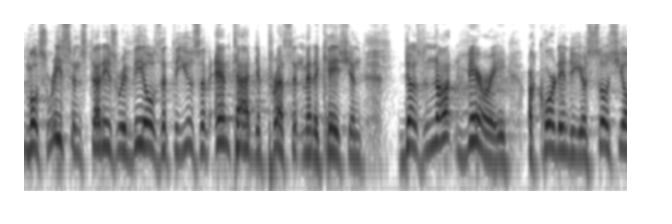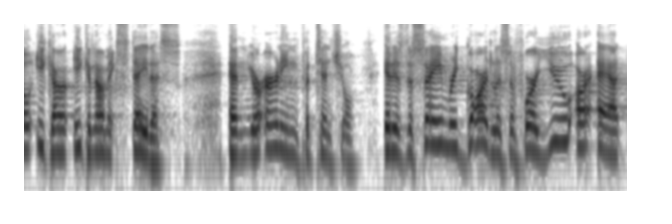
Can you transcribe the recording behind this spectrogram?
most recent studies reveals that the use of antidepressant medication does not vary according to your socio-economic status and your earning potential. It is the same regardless of where you are at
